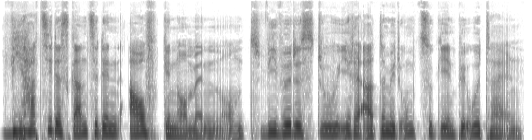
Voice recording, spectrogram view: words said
Wie hat sie das Ganze denn aufgenommen und wie würdest du ihre Art damit umzugehen beurteilen?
